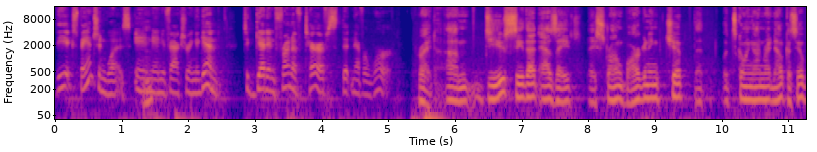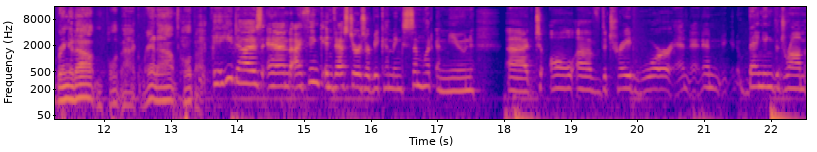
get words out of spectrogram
the expansion was in mm. manufacturing again to get in front of tariffs that never were. Right. Um, do you see that as a, a strong bargaining chip that what's going on right now? Because he'll bring it out and pull it back ran out pull it back. He does and i think investors are becoming somewhat immune uh, to all of the trade war and, and, and you know, banging the drum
